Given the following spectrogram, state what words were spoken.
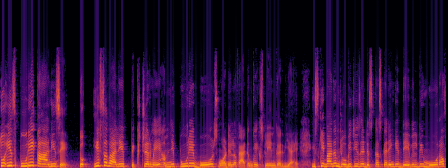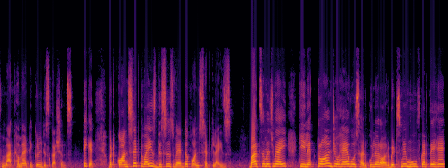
तो इस पूरी कहानी से तो इस वाले पिक्चर में हमने पूरे बोर्स मॉडल ऑफ़ एटम को एक्सप्लेन कर दिया है। इसके बाद हम जो भी चीज़ें डिस्कस करेंगे they will be more of mathematical discussions ठीक है? But concept wise this is where the concept lies बात समझ में आई कि इलेक्ट्रॉन जो है वो सर्कुलर ऑर्बिट्स में मूव करते हैं।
